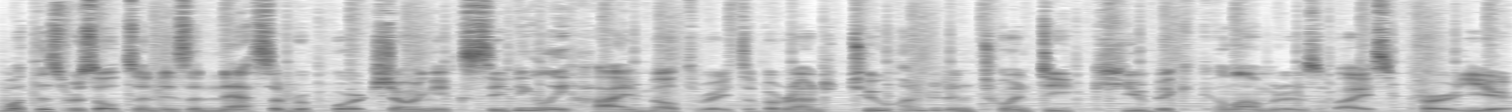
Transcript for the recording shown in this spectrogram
What this results in is a NASA report showing exceedingly high melt rates of around 220 cubic kilometers of ice per year.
